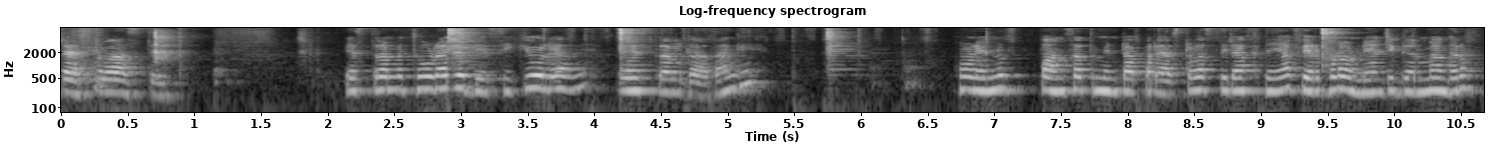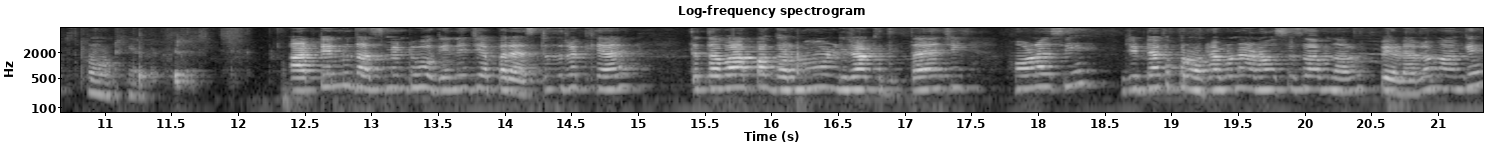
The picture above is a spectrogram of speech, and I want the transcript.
ਰੈਸਟ ਵਾਸਤੇ। ਇਸ ਤਰ੍ਹਾਂ ਮੈਂ ਥੋੜਾ ਜਿਹਾ ਦੇਸੀ ਘਿਓ ਲਿਆ ਹੈ, ਉਹ ਇਸ ਤਰ੍ਹਾਂ ਲਗਾ ਦਾਂਗੇ। ਹੁਣ ਇਹਨੂੰ 5-7 ਮਿੰਟ ਆਪਾਂ ਰੈਸਟ ਵਾਸਤੇ ਰੱਖਦੇ ਹਾਂ, ਫਿਰ ਬਣਾਉਂਦੇ ਹਾਂ ਜੀ ਗਰਮਾ ਗਰਮ ਪਰੌਂਠੀਆਂ। ਆਟੇ ਨੂੰ 10 ਮਿੰਟ ਹੋ ਗਏ ਨੇ ਜੀ, ਆਪਾਂ ਰੈਸਟ ਤੇ ਰੱਖਿਆ ਹੈ, ਤੇ ਤਵਾ ਆਪਾਂ ਗਰਮ ਹੋਣ ਲਈ ਰੱਖ ਦਿੱਤਾ ਹੈ ਜੀ। ਹੁਣ ਅਸੀਂ ਜਿੱਡਾ ਕੁ ਪਰੌਂਠਾ ਬਣਾਉਣਾ, ਉਸ ਹਿਸਾਬ ਨਾਲ ਪੇੜਾ ਲਵਾਂਗੇ।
